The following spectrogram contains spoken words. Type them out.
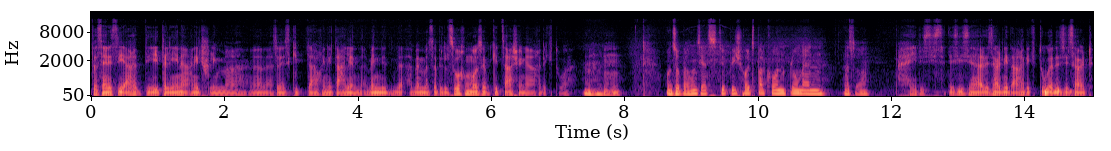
da sind jetzt die, die, Italiener auch nicht schlimmer. Also es gibt auch in Italien, wenn, wenn man es ein bisschen suchen muss, gibt es auch schöne Architektur. Mhm. Mhm. Und so bei uns jetzt typisch Holzbalkon, Blumen, also. Hey, das, ist, das ist ja das ist halt nicht Architektur, das ist halt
